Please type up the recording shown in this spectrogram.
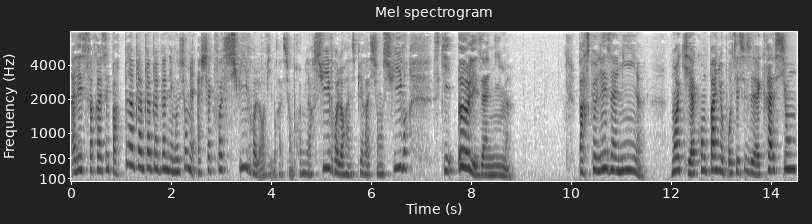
aller se faire traverser par plein, plein, plein, plein, plein d'émotions, mais à chaque fois suivre leur vibration première, suivre leur inspiration, suivre ce qui, eux, les anime. Parce que les amis, moi qui accompagne au processus de la création,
